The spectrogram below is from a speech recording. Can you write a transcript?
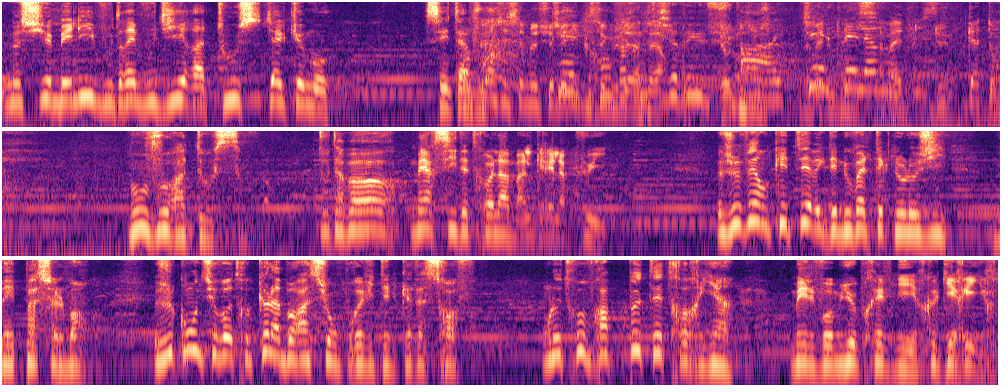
Monsieur Belly voudrait vous dire à tous quelques mots. C'est à vous. Si c'est Monsieur Belly qui s'occupe de l'affaire, j'avais eu le et aucun choix. souci. quel Avec lui, bel ça homme va être du gâteau. Bonjour à tous. Tout d'abord, merci d'être là malgré la pluie. Je vais enquêter avec des nouvelles technologies, mais pas seulement. Je compte sur votre collaboration pour éviter une catastrophe. On ne trouvera peut-être rien, mais il vaut mieux prévenir que guérir.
